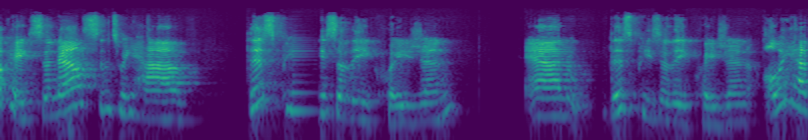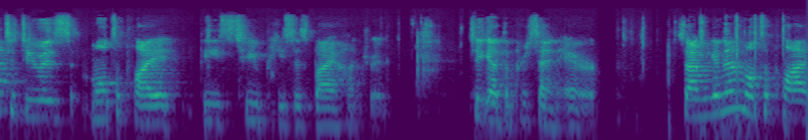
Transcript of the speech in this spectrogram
Okay, so now since we have this piece of the equation and this piece of the equation, all we have to do is multiply these two pieces by 100 to get the percent error. So I'm going to multiply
